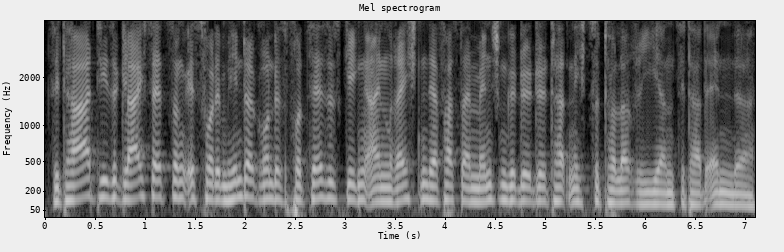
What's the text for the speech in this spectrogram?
Zitat, diese Gleichsetzung ist vor dem Hintergrund des Prozesses gegen einen Rechten, der fast einen Menschen getötet hat, nicht zu tolerieren. Zitat Ende.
